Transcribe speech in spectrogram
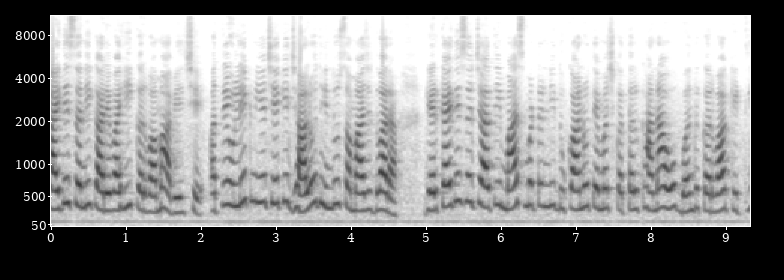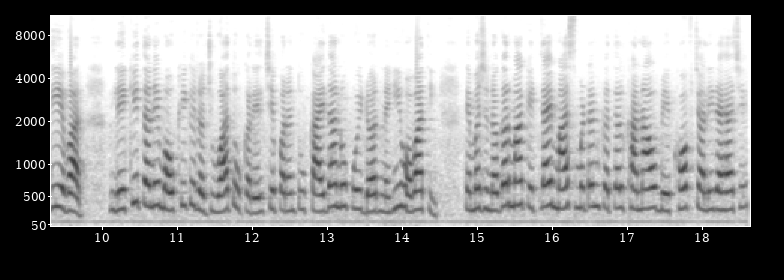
કાયદેસરની કાર્યવાહી કરવામાં આવેલ છે. અત્રે ઉલ્લેખનીય છે કે ઝાલોદ હિન્દુ સમાજ દ્વારા ગેરકાયદેસર ચાલતી માંસ મટનની દુકાનો તેમજ કતલખાનાઓ બંધ કરવા કેટલીય વાર લેખિત અને મૌખિક રજૂઆતો કરેલ છે, પરંતુ કાયદાનો કોઈ ડર નહીં હોવાથી તેમજ નગરમાં કેટલાય માંસ મટન કતલખાનાઓ બેખોફ ચાલી રહ્યા છે.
